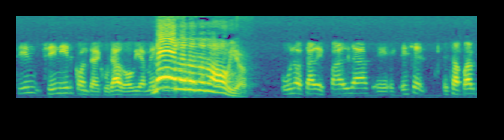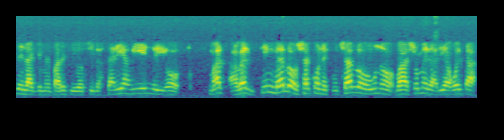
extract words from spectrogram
sin, sin ir contra el jurado, obviamente. No, no, no, no, no, obvio. Uno está de espaldas, eh, es el- esa parte es la que me parece, digo, si lo estarías viendo, digo, más, a ver, sin verlo, ya con escucharlo, uno, va, yo me daría vuelta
